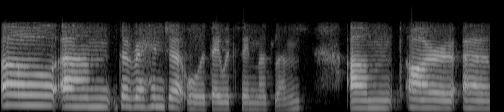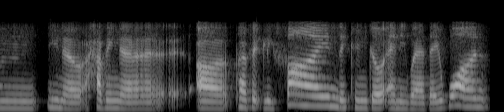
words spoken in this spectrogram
oh, um, the Rohingya, or they would say Muslims, um, are um, you know having a are perfectly fine. They can go anywhere they want.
